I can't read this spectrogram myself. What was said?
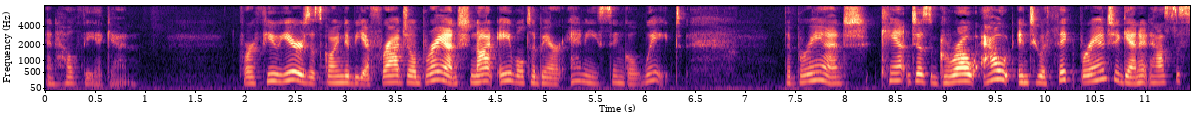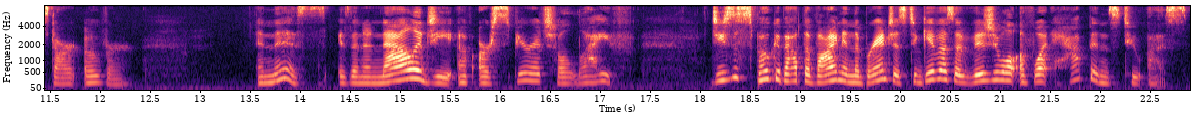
and healthy again. For a few years, it's going to be a fragile branch, not able to bear any single weight. The branch can't just grow out into a thick branch again, it has to start over. And this is an analogy of our spiritual life. Jesus spoke about the vine and the branches to give us a visual of what happens to us.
